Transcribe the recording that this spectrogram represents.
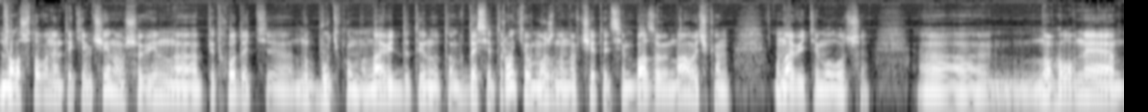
налаштований таким чином, що він е, підходить е, ну, будь-кому. Навіть дитину там в 10 років можна навчити цим базовим навичкам, ну, навіть і молодше. Е, Ну, головне,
